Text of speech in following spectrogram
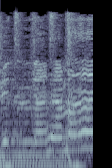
جلها ما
